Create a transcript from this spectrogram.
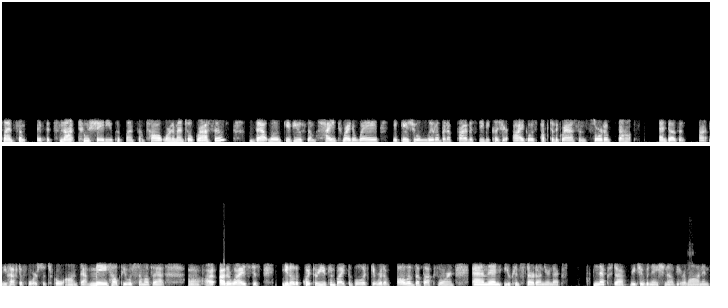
plant some. If it's not too shady, you could plant some tall ornamental grasses that will give you some height right away. It gives you a little bit of privacy because your eye goes up to the grass and sort of stops and doesn't. Uh, you have to force it to go on. That may help you with some of that. Uh, otherwise, just you know, the quicker you can bite the bullet, get rid of all of the buckthorn, and then you can start on your next next uh, rejuvenation of your lawn. And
